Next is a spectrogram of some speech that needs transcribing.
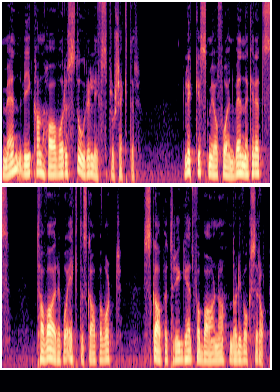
Men vi kan ha våre store livsprosjekter. Lykkes med å få en vennekrets, ta vare på ekteskapet vårt, skape trygghet for barna når de vokser opp.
